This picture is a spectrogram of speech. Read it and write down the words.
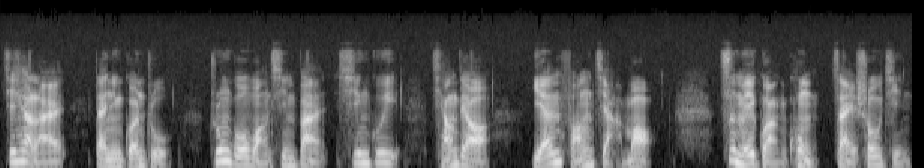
接下来带您关注中国网信办新规，强调严防假冒，自媒管控再收紧。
